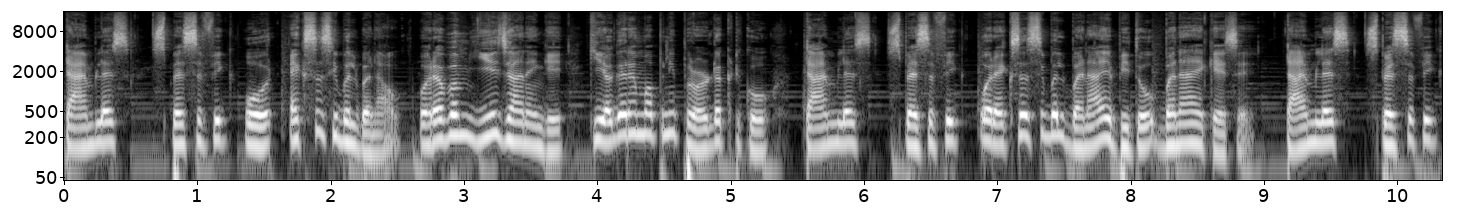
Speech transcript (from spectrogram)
टाइमलेस स्पेसिफिक और एक्सेसिबल बनाओ। और अब हम ये जानेंगे कि अगर हम अपनी प्रोडक्ट को टाइमलेस स्पेसिफिक और एक्सेसिबल बनाए भी तो बनाए कैसे। टाइमलेस स्पेसिफिक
